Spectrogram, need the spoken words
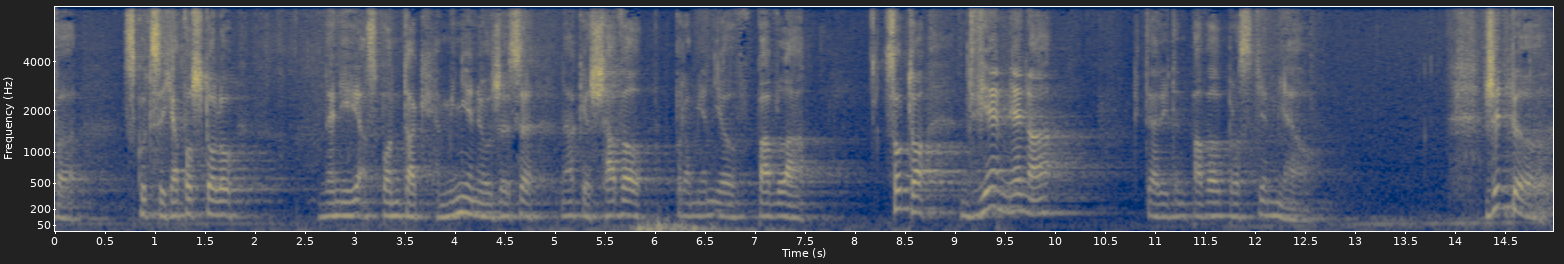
v skutcích apostolu není aspoň tak míněno, že se nějaký šavel proměnil v Pavla. Jsou to dvě jména, které ten Pavel prostě měl. Žid byl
